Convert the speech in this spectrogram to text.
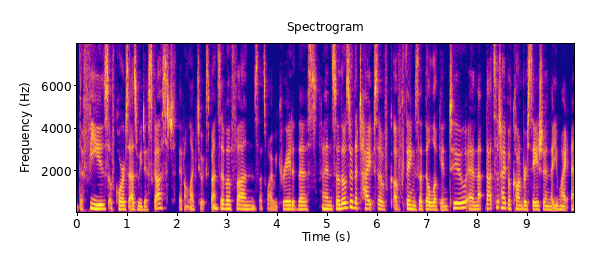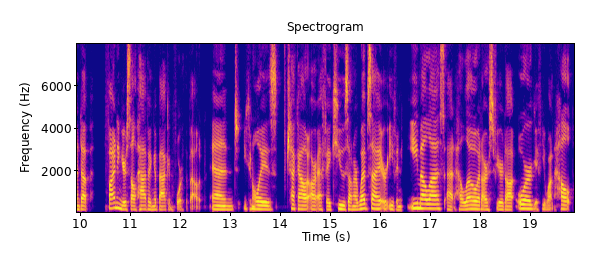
the fees, of course, as we discussed, they don't like too expensive of funds. That's why we created this. And so those are the types of, of things that they'll look into. And that, that's the type of conversation that you might end up finding yourself having a back and forth about. And you can always check out our FAQs on our website or even email us at hello at oursphere.org if you want help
